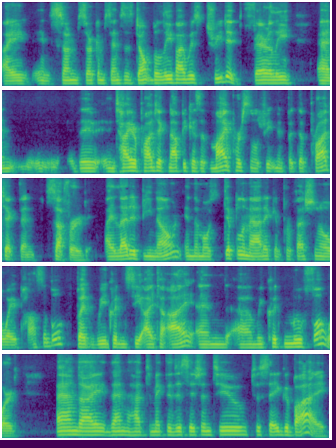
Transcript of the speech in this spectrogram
I in some circumstances don't believe I was treated fairly. And the entire project not because of my personal treatment but the project then suffered i let it be known in the most diplomatic and professional way possible but we couldn't see eye to eye and uh, we couldn't move forward. And i then had to make the decision to to say goodbye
